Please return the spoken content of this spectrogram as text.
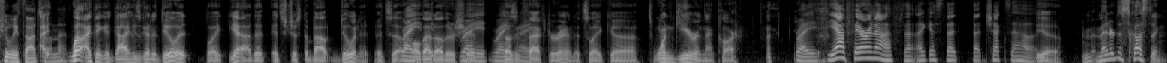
Shuli, thoughts I- on that? well, I think a guy who's going to do it, like, yeah, that it's just about doing it. It's uh, all Right, that other shit right, right, doesn't right. factor in. It's like uh, it's one gear in that car. Right. Yeah, fair enough. That, I guess that, that checks out. Yeah. M- Men are disgusting,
